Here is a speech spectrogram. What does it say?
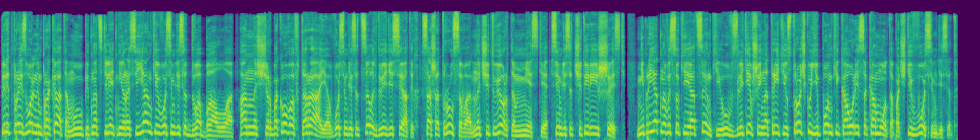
Перед произвольным прокатом у 15-летней россиянки 82 балла. Анна Щербакова вторая, 80,2. Саша Трусова на четвертом месте, 74,6. Неприятно высокие оценки у взлетевшей на третью строчку японки Каори Сакамото, почти 80.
